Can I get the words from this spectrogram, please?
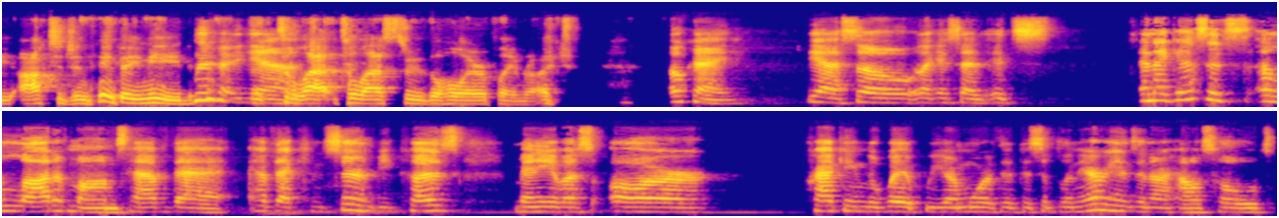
the oxygen they need yeah. to, la- to last through the whole airplane ride. Okay. Yeah. So, like I said, it's, and I guess it's a lot of moms have that have that concern because many of us are cracking the whip. We are more of the disciplinarians in our households,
